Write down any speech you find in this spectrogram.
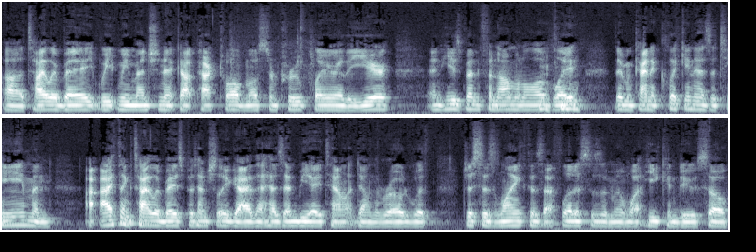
Uh, Tyler Bey, we, we mentioned it, got Pac-12 Most Improved Player of the Year, and he's been phenomenal of late. They've been kind of clicking as a team, and I, I think Tyler Bey is potentially a guy that has NBA talent down the road with just his length, his athleticism, and what he can do. So,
